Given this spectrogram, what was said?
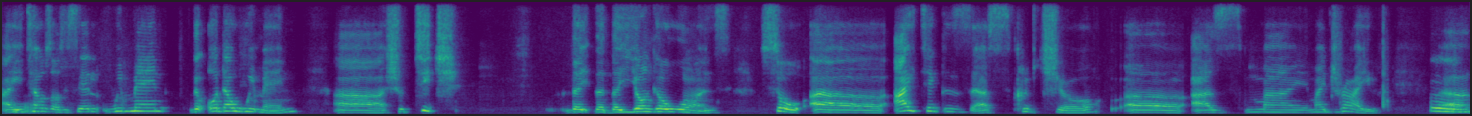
uh, it Mm. tells us, it said, women, the older women uh, should teach the, the, the younger ones. So uh, I take this uh, scripture uh, as my, my drive. Mm. Uh,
